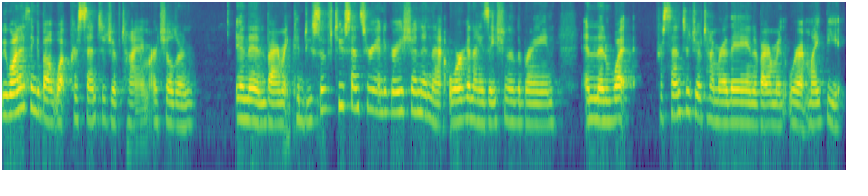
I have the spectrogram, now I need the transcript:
we want to think about what percentage of time our children in an environment conducive to sensory integration and that organization of the brain, and then what percentage of time are they in an environment where it might be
